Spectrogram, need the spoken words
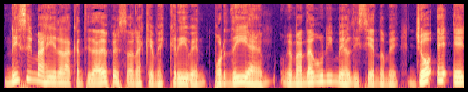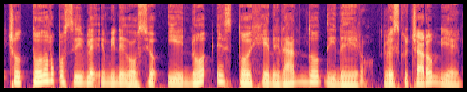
Ni se imagina la cantidad de personas que me escriben por DM, me mandan un email diciéndome, yo he hecho todo lo posible en mi negocio y no estoy generando dinero. Lo escucharon bien.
